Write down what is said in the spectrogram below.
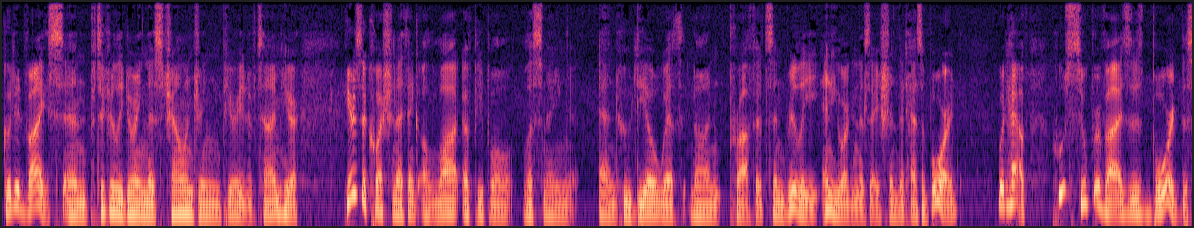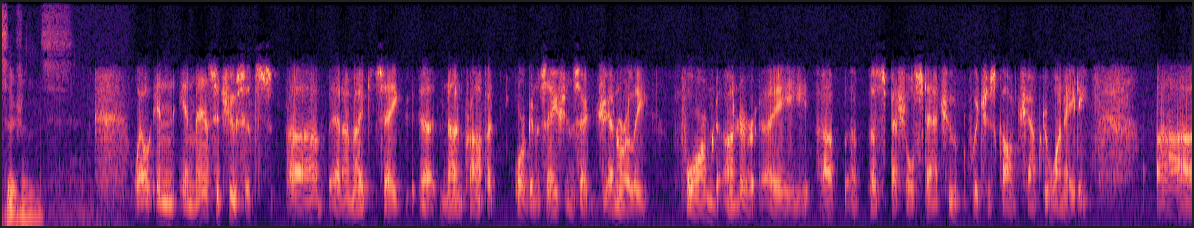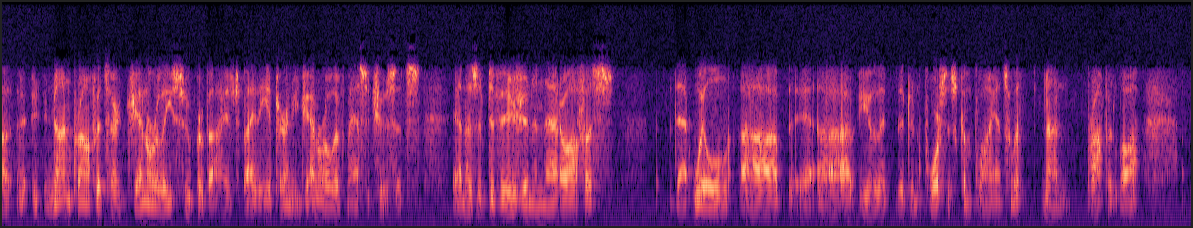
Good advice, and particularly during this challenging period of time here. Here's a question I think a lot of people listening and who deal with nonprofits and really any organization that has a board would have. Who supervises board decisions? Well, in, in Massachusetts, uh, and I might say uh, nonprofit organizations are generally formed under a, uh, a special statute which is called Chapter 180. Uh, nonprofits are generally supervised by the Attorney General of Massachusetts, and there's a division in that office that will, uh, uh, you know, that, that enforces compliance with nonprofit law.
